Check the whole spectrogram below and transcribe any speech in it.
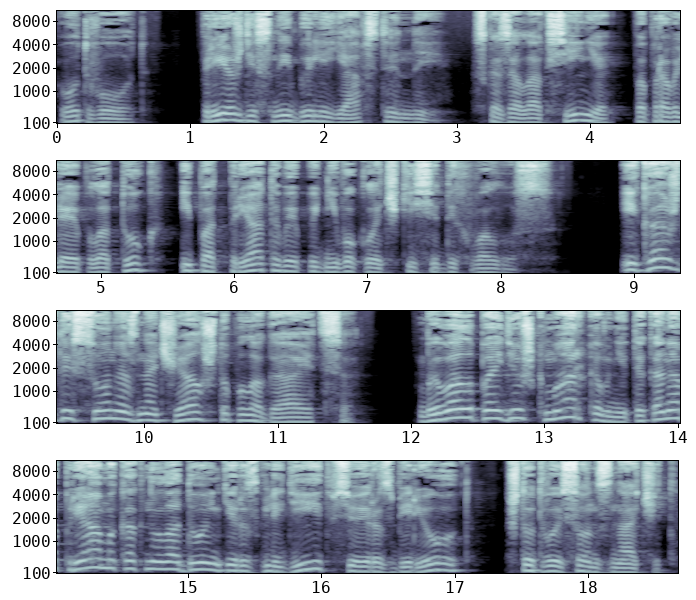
Вот-вот, прежде сны были явственные, сказала Аксинья, поправляя платок и подпрятывая под него клочки седых волос. И каждый сон означал, что полагается. Бывало, пойдешь к Марковне, так она прямо как на ладоньке разглядит все и разберет, что твой сон значит.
